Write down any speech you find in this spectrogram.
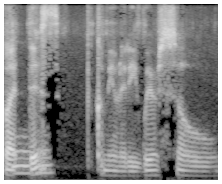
But mm-hmm. this community, we're so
